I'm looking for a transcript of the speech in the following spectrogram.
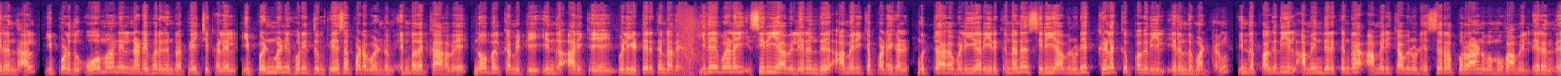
இருந்தால் இப்பொழுது ஓமானில் நடைபெறுகின்ற பேச்சுக்களில் இப்பெண்மணி குறித்தும் பேசப்பட வேண்டும் என்பதற்காகவே நோபல் கமிட்டி இந்த அறிக்கையை வெளியிட்டிருக்கின்றது. இதேவேளை சிரியாவில் இருந்து அமெரிக்க படைகள் முற்றாக வெளியேறி இருக்கின்றன சிரியாவினுடைய கிழக்கு பகுதியில் இருந்து மட்டும் இந்த பகுதியில் அமைந்திருக்கின்ற அமெரிக்காவினுடைய சிறப்பு ராணுவ முகாமில் இருந்து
